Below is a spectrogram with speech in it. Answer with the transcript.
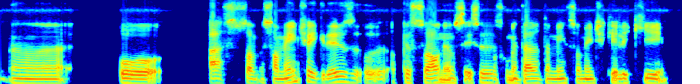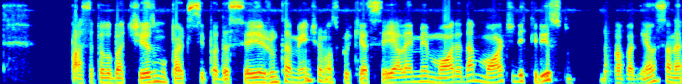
uh, o, a, somente a igreja, o, o pessoal, né, não sei se vocês comentaram também, somente aquele que passa pelo batismo, participa da ceia juntamente, irmãos, porque a ceia ela é memória da morte de Cristo, da nova aliança, né?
